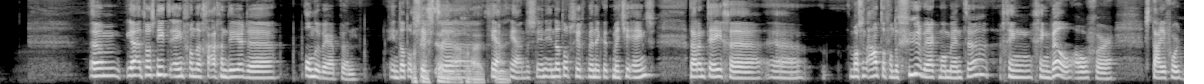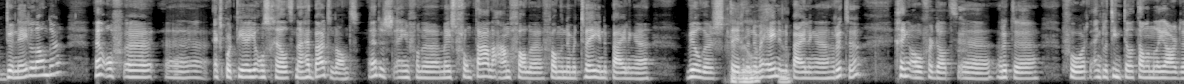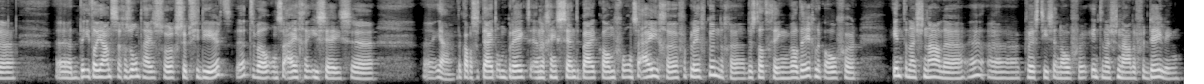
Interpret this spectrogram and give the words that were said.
Um, ja, het was niet een van de geagendeerde onderwerpen. In dat opzicht. Dat uh, ja, ja, dus in, in dat opzicht ben ik het met je eens. Daarentegen uh, was een aantal van de vuurwerkmomenten ging, ging wel over sta je voor de Nederlander hè, of uh, exporteer je ons geld naar het buitenland. Hè, dus een van de meest frontale aanvallen van de nummer twee in de peilingen Wilders tegen Wilders, de nummer één in de peilingen Rutte ging over dat Rutte voor enkele tientallen miljarden uh, de Italiaanse gezondheidszorg subsidieert. Hè, terwijl onze eigen IC's uh, uh, ja, de capaciteit ontbreekt en er geen cent bij kan voor onze eigen verpleegkundigen. Dus dat ging wel degelijk over internationale kwesties en over internationale verdeling.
